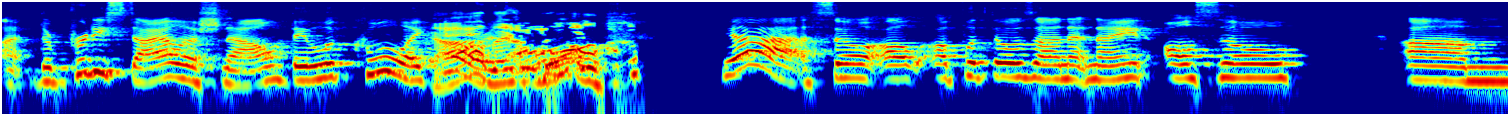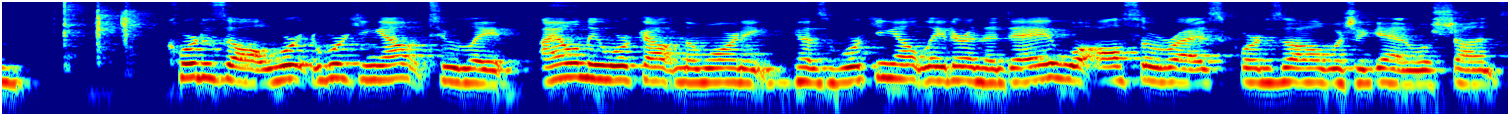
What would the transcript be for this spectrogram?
Uh, they're pretty stylish now. They look cool like Yeah, they're cool. Yeah, so I'll I'll put those on at night. Also, um, cortisol. Wor- working out too late. I only work out in the morning because working out later in the day will also rise cortisol, which again will shunt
